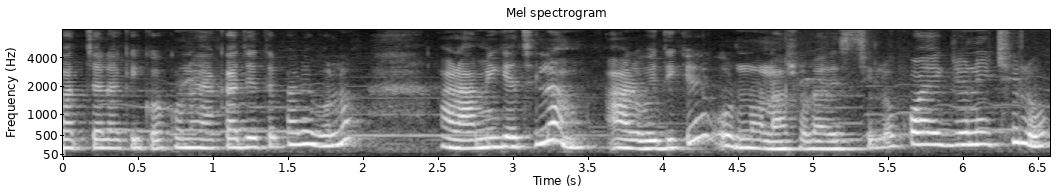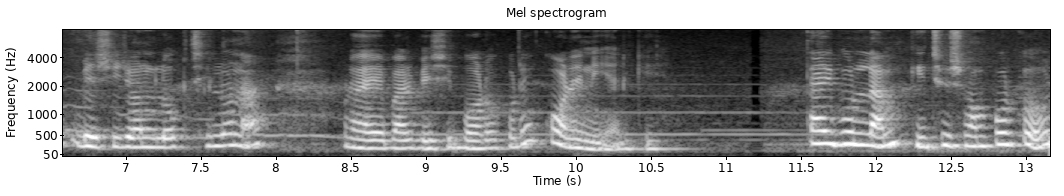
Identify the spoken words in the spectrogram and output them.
বাচ্চারা কি কখনো একা যেতে পারে, বলো? আর আমি গেছিলাম আর ওইদিকে ওর ননাসোরা এসেছিল। কয়েকজনই ছিল বেশি জন লোক ছিল না। ওরা এবার বেশি বড় করে করেনি আর কি। তাই বললাম, কিছু সম্পর্ক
